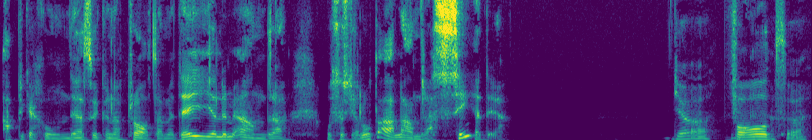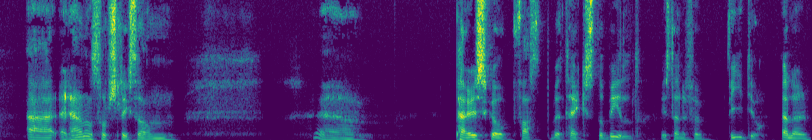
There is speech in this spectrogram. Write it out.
applikation där jag ska kunna prata med dig eller med andra. Och så ska jag låta alla andra se det. Ja, Vad alltså, är, är det här någon sorts liksom eh, Periscope fast med text och bild istället för video? Eller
